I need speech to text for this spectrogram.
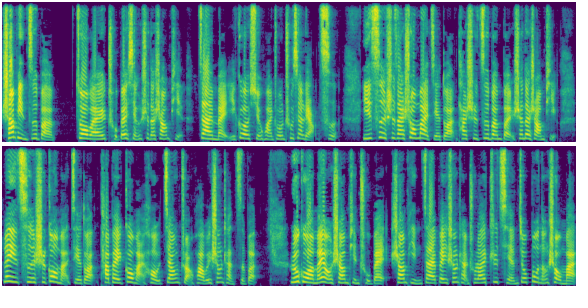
商品资本。作为储备形式的商品，在每一个循环中出现两次：一次是在售卖阶段，它是资本本身的商品；另一次是购买阶段，它被购买后将转化为生产资本。如果没有商品储备，商品在被生产出来之前就不能售卖，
